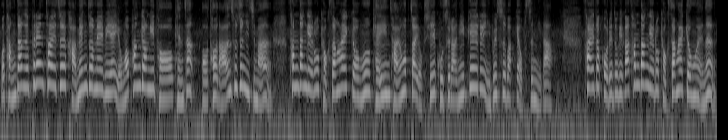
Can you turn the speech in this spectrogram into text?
어, 당장은 프랜차이즈 가맹점에 비해 영업 환경이 더 괜찮, 어, 더 나은 수준이지만 3단계로 격상할 경우 개인 자영업자 역시 고스란히 피해를 입을 수밖에 없습니다. 사회적 거리두기가 3단계로 격상할 경우에는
